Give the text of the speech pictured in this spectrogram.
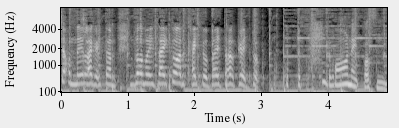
সামনে লাগাইতাম জামাই যাইতো আর খাইতো যাইতো আর খাইতো অনেক পছন্দ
